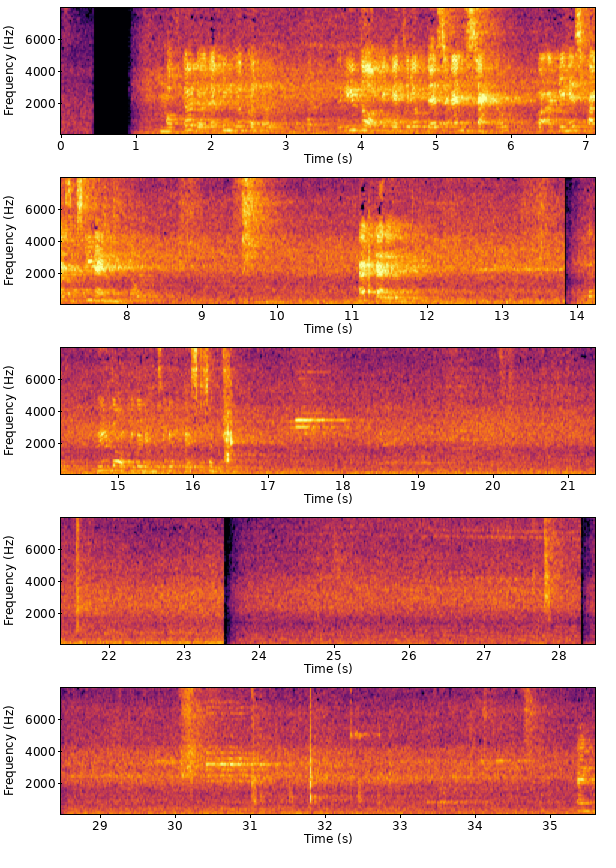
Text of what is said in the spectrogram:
Hmm. After developing the color, read the optic density of test and standard for against 560 nanometer at colorimeter. Read the optical density of test solution.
